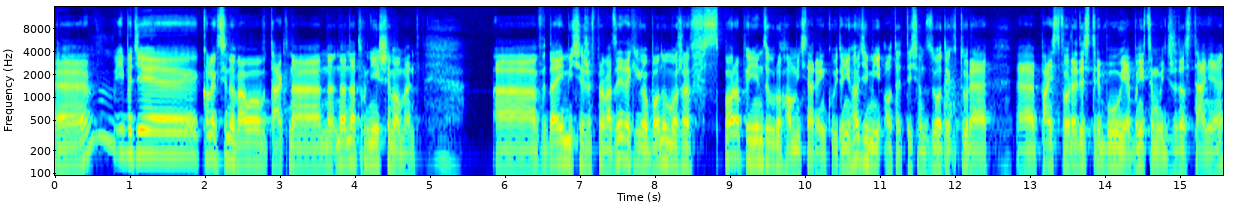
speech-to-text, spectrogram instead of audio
E, I będzie kolekcjonowało tak na, na, na, trudniejszy moment. A wydaje mi się, że wprowadzenie takiego bonu może sporo pieniędzy uruchomić na rynku. I to nie chodzi mi o te 1000 zł, które e, państwo redystrybuuje, bo nie chcę mówić, że dostanie.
